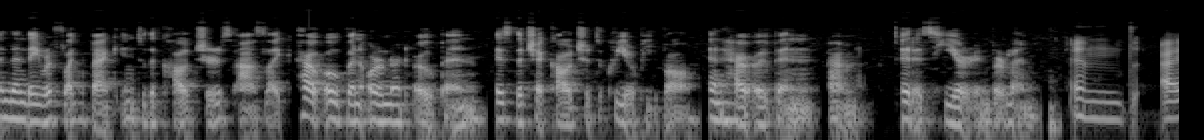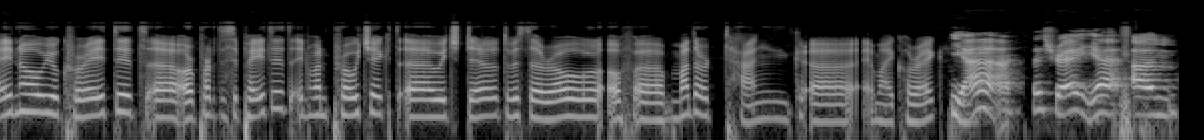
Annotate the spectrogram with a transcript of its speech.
and then they reflect back into the cultures as like how open or not open is the Czech culture to queer people and how open um, it is here in Berlin. And I know you created uh, or participated in one project uh, which dealt with the role of a mother tongue. Uh, am I correct? Yeah, that's right. Yeah. Um,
